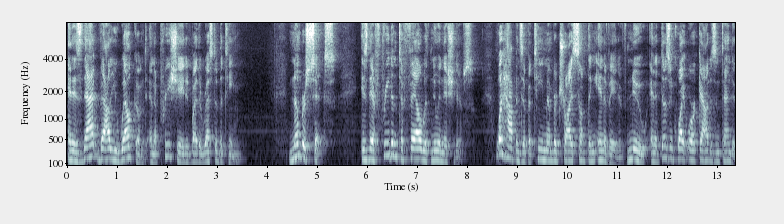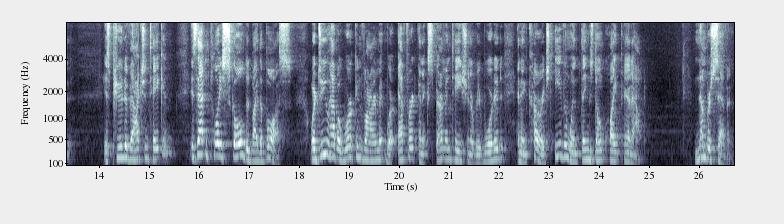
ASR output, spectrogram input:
and is that value welcomed and appreciated by the rest of the team? Number six, is there freedom to fail with new initiatives? What happens if a team member tries something innovative, new, and it doesn't quite work out as intended? Is punitive action taken? Is that employee scolded by the boss? Or do you have a work environment where effort and experimentation are rewarded and encouraged even when things don't quite pan out? Number seven,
